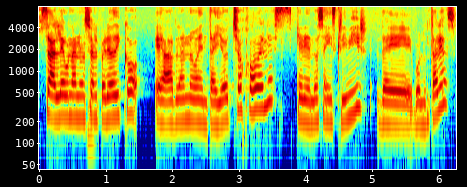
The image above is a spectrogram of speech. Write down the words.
sale un anuncio en el periódico eh, hablan 98 jóvenes queriéndose inscribir de voluntarios.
